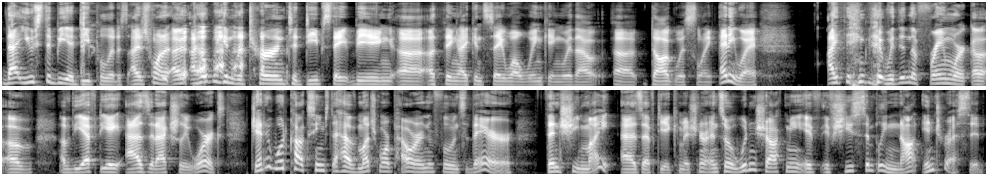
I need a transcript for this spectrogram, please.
that used to be a depoliticized. I just want to. I, I, hope we can return to deep state being uh, a thing I can say while winking without uh, dog whistling. Anyway, I think that within the framework of, of, of the FDA as it actually works, Janet Woodcock seems to have much more power and influence there than she might as FDA commissioner. And so it wouldn't shock me if, if she's simply not interested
